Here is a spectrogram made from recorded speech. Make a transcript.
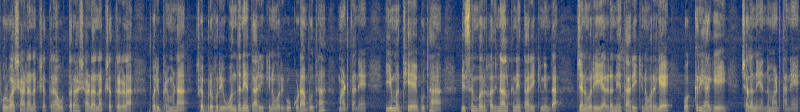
ಪೂರ್ವಾಷಾಢ ನಕ್ಷತ್ರ, ಉತ್ತರಾಷಾಢ ನಕ್ಷತ್ರಗಳ ಪರಿಭ್ರಮಣ ಫೆಬ್ರವರಿ ಒಂದನೇ ತಾರೀಕಿನವರೆಗೂ ಕೂಡ ಬುಧ ಮಾಡ್ತಾನೆ. ಈ ಮಧ್ಯೆ ಬುಧ ಡಿಸೆಂಬರ್ ಹದಿನಾಲ್ಕನೇ ತಾರೀಕಿನಿಂದ ಜನವರಿ ಎರಡನೇ ತಾರೀಕಿನವರೆಗೆ ವಕ್ರಿಯಾಗಿ ಚಲನೆಯನ್ನು ಮಾಡ್ತಾನೆ.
